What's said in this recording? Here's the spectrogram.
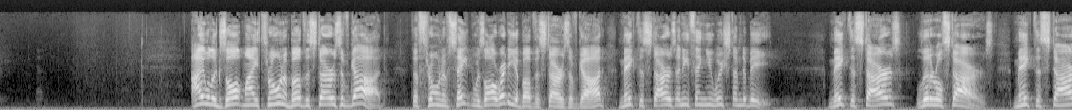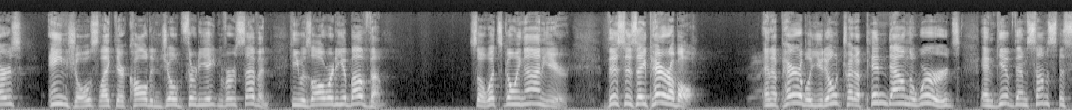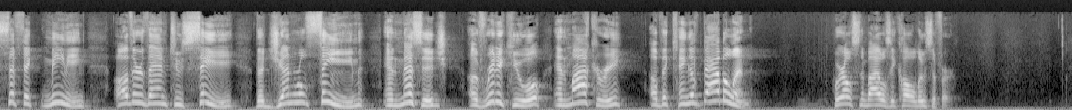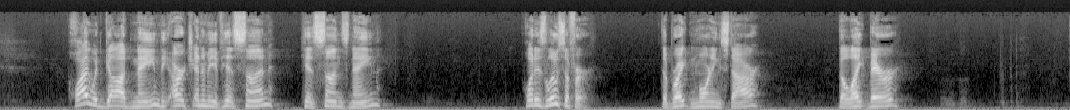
I will exalt my throne above the stars of god. The throne of satan was already above the stars of god. Make the stars anything you wish them to be. Make the stars literal stars. Make the stars angels like they're called in job 38 and verse 7 he was already above them. So what's going on here? This is a parable in a parable, you don't try to pin down the words and give them some specific meaning other than to see the general theme and message of ridicule and mockery of the king of Babylon. Where else in the Bible is he called Lucifer? Why would God name the arch enemy of his son his son's name? What is Lucifer? The bright and morning star? The light bearer?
